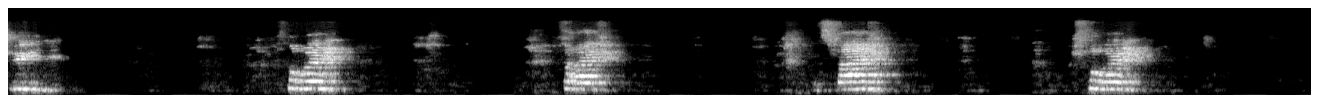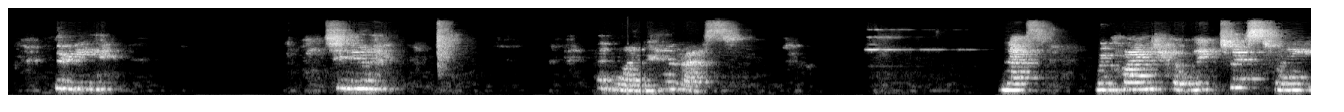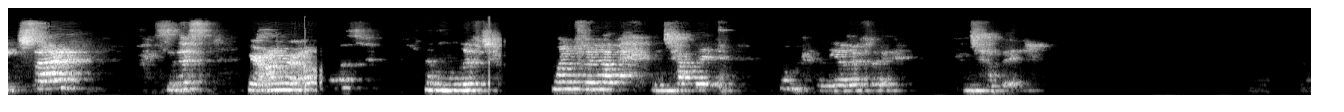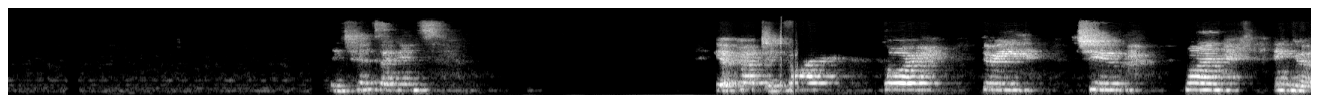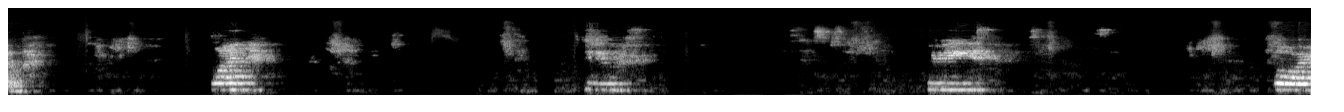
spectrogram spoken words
three, four, five, five, four, three, two, and one, and rest. Next, reclined oblique twist, 20 each side. So this, you're on your elbows, and then lift one foot up and tap it, and the other foot and tap it. In 10 seconds, get prepped in five, four, three, two, one, and go. One, two, three, four,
